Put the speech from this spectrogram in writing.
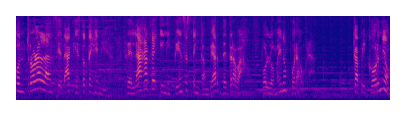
Controla la ansiedad que esto te genera. Relájate y ni pienses en cambiar de trabajo, por lo menos por ahora. Capricornio,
